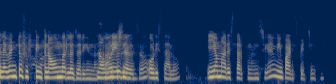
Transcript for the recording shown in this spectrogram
లెవెన్ టు ఫిఫ్టీన్త్ నవంబర్లో జరిగింది నేషనల్స్ ఒడిస్సాలో. ఈఎంఆర్ఎస్ తరపు నుంచి మేము పార్టిసిపేట్ చేసాం.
